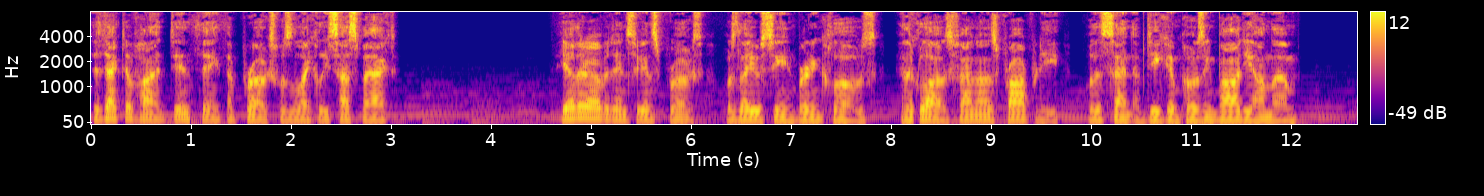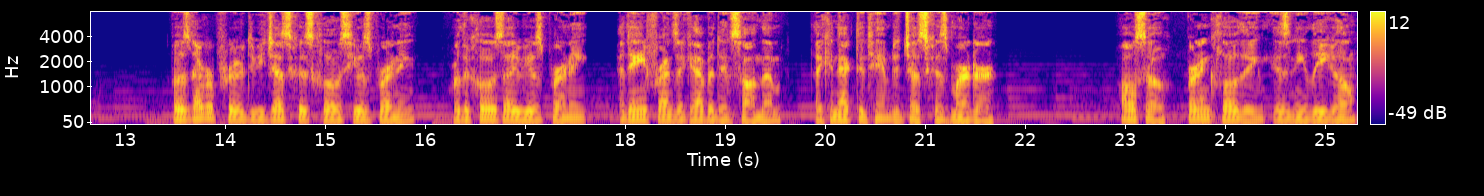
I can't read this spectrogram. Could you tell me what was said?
Detective Hunt didn't think that Brooks was a likely suspect. The other evidence against Brooks was that he was seen burning clothes and the gloves found on his property with a scent of decomposing body on them. But it was never proved to be Jessica's clothes he was burning or the clothes that he was burning had any forensic evidence on them that connected him to Jessica's murder. Also, burning clothing isn't illegal.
